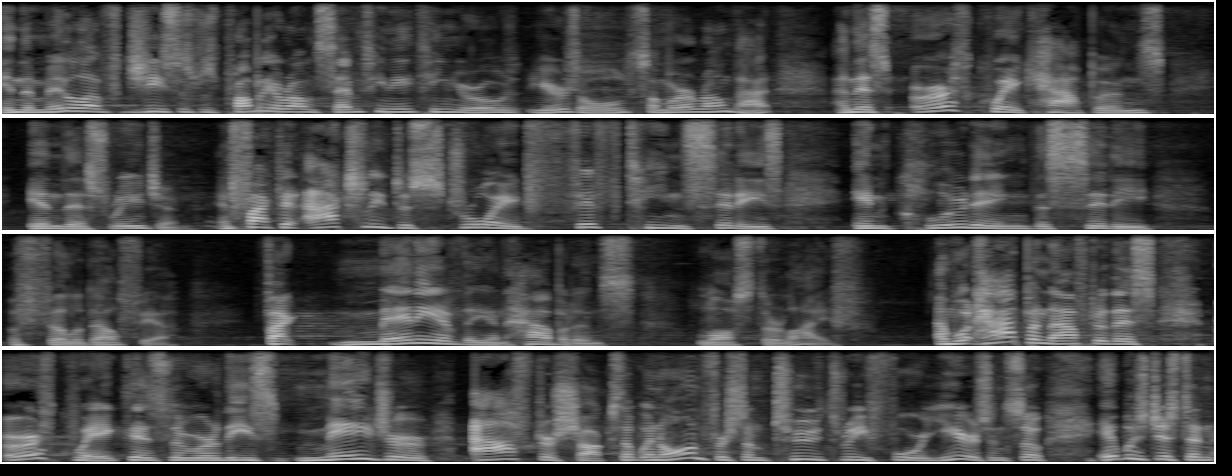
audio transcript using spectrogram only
In the middle of Jesus was probably around 17, 18 years old, somewhere around that. And this earthquake happens in this region. In fact, it actually destroyed 15 cities, including the city of Philadelphia. In fact, many of the inhabitants lost their life. And what happened after this earthquake is there were these major aftershocks that went on for some two, three, four years. And so it was just an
